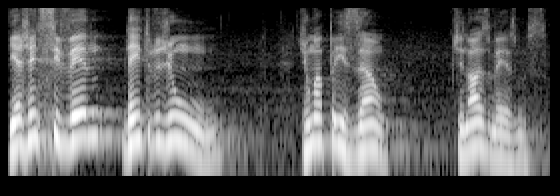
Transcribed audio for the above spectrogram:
E a gente se vê dentro de um de uma prisão de nós mesmos.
